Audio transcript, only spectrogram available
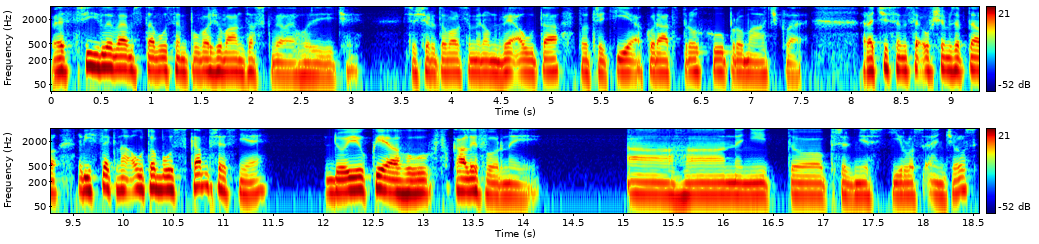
Ve střízlivém stavu jsem považován za skvělého řidiče. Sešrotoval jsem jenom dvě auta, to třetí je akorát trochu promáčklé. Radši jsem se ovšem zeptal, lístek na autobus kam přesně? Do Yukiahu v Kalifornii. Aha, není to předměstí Los Angeles?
